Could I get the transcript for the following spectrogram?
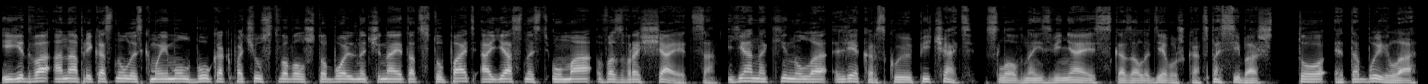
И едва она прикоснулась к моему лбу, как почувствовал, что боль начинает отступать, а ясность ума возвращается. Я накинула лекарскую печать, словно извиняясь, сказала девушка. «Спасибо, что это было?»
